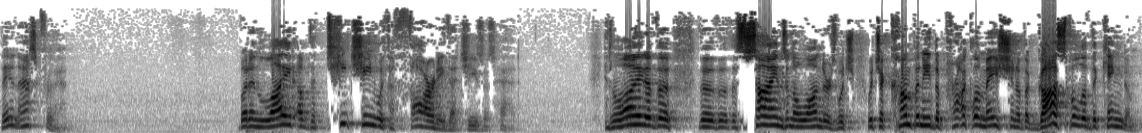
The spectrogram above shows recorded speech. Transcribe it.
They didn't ask for that. But in light of the teaching with authority that Jesus had, in light of the, the, the, the, signs and the wonders which, which accompanied the proclamation of the gospel of the kingdom,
